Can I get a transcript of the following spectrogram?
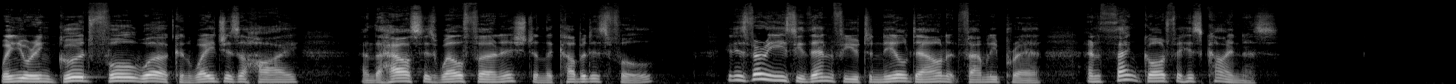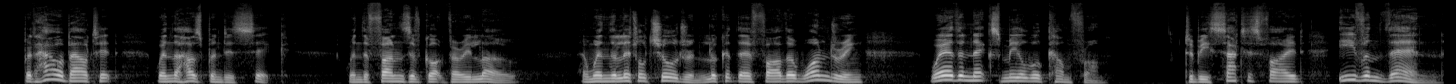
when you are in good, full work and wages are high, and the house is well furnished and the cupboard is full, it is very easy then for you to kneel down at family prayer and thank God for his kindness. But how about it when the husband is sick, when the funds have got very low, and when the little children look at their father wondering where the next meal will come from? To be satisfied even then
